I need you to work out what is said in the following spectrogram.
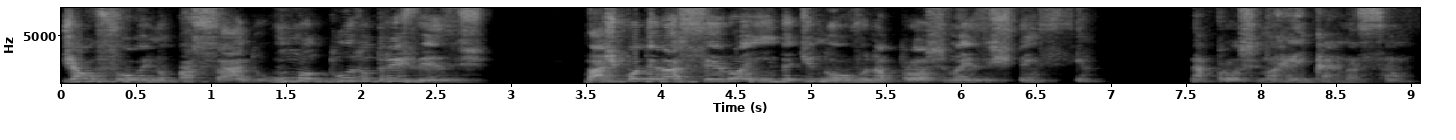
já o foi no passado, uma, duas ou três vezes, mas poderá ser ainda de novo na próxima existência, na próxima reencarnação.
